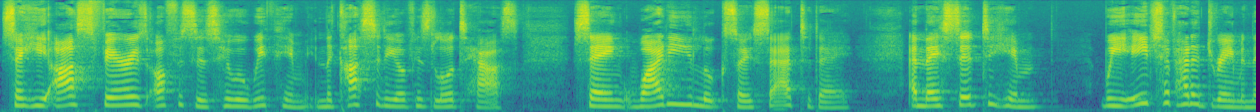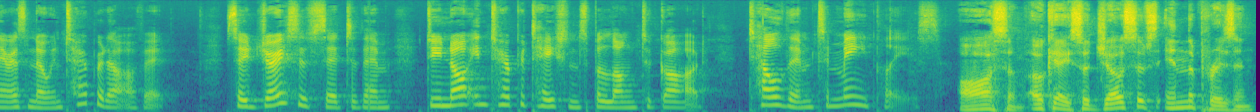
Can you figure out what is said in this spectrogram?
So he asked Pharaoh's officers who were with him in the custody of his lord's house, saying, Why do you look so sad today? And they said to him, We each have had a dream, and there is no interpreter of it. So Joseph said to them, Do not interpretations belong to God? Tell them to me, please. Awesome. Okay, so Joseph's in the prison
